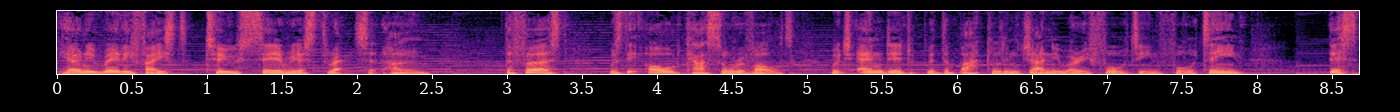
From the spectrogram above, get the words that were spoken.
He only really faced two serious threats at home. The first was the Oldcastle Revolt, which ended with the battle in January 1414. This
